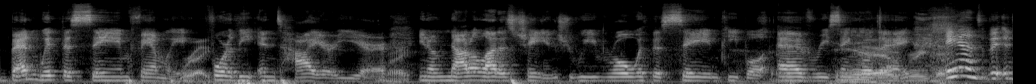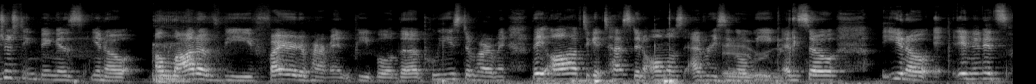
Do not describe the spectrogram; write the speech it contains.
been with the same family Right. for the entire year. Right. You know, not a lot has changed. We roll with the same people every single Yeah, day. every day. And the interesting thing is, you know, a lot of the fire department people, the police department, they all have to get tested almost every single Every week. week. And so, you know, and, and it's,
